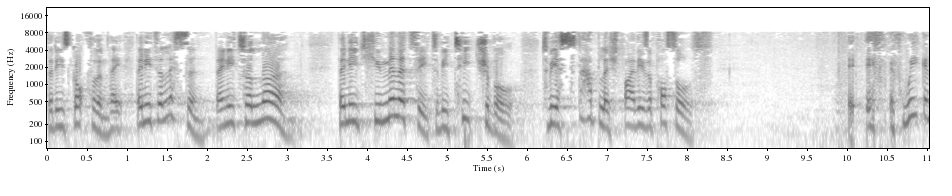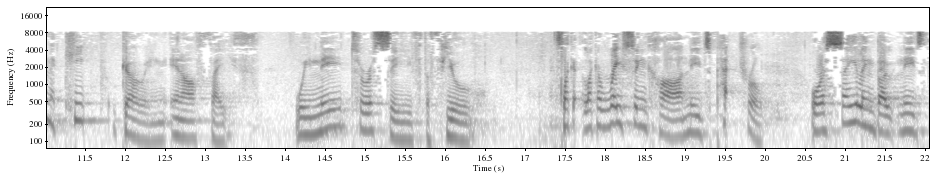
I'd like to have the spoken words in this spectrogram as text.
that he's got for them. They, they need to listen. They need to learn. They need humility to be teachable, to be established by these apostles. If, if we're going to keep going in our faith, we need to receive the fuel. It's like a, like a racing car needs petrol, or a sailing boat needs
